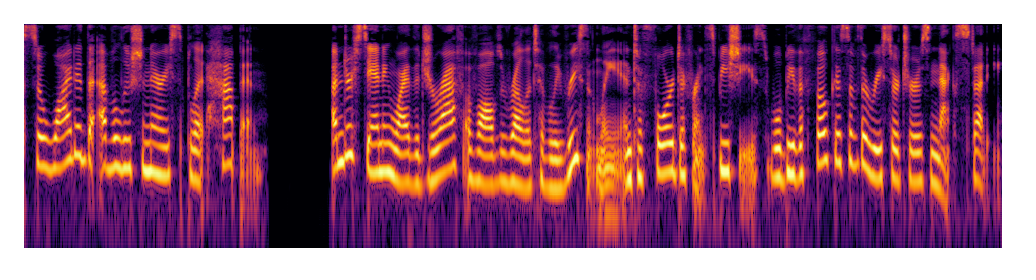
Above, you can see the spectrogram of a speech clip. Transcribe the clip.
So, why did the evolutionary split happen? Understanding why the giraffe evolved relatively recently into four different species will be the focus of the researchers' next study.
